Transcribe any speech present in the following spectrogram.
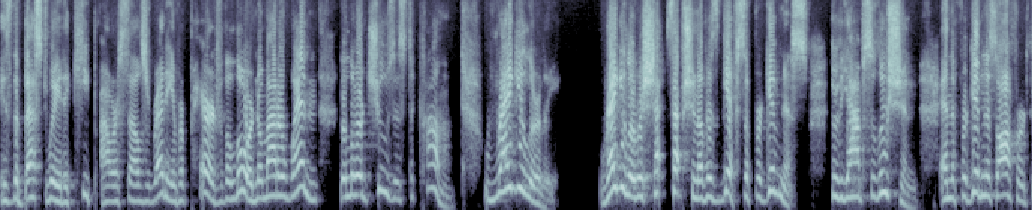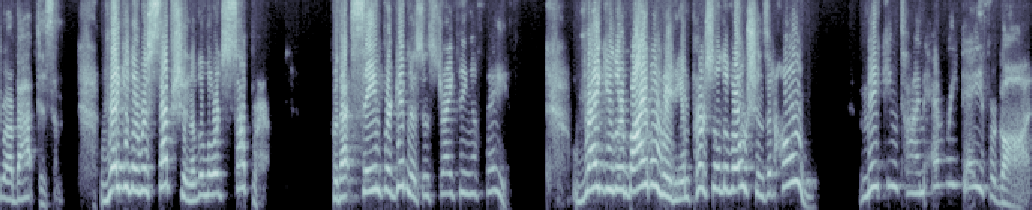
is the best way to keep ourselves ready and prepared for the Lord, no matter when the Lord chooses to come. Regularly, regular reception of his gifts of forgiveness through the absolution and the forgiveness offered through our baptism. Regular reception of the Lord's Supper for that same forgiveness and strengthening of faith regular Bible reading and personal devotions at home, making time every day for God,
